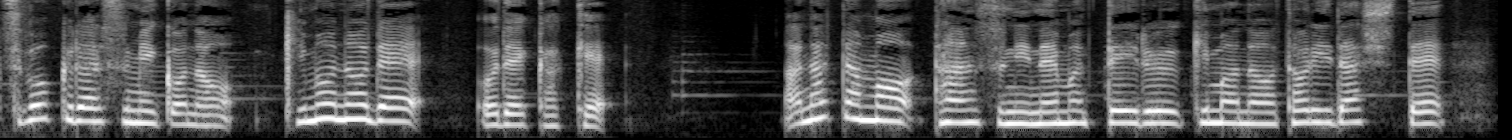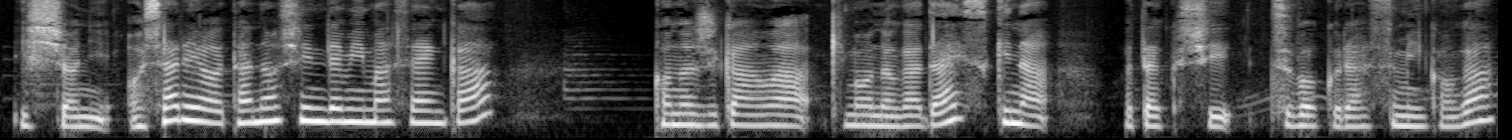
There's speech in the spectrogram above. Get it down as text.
坪倉澄子の着物でお出かけ。あなたもタンスに眠っている着物を取り出して一緒におしゃれを楽しんでみませんか？この時間は着物が大好きな私坪倉澄子が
